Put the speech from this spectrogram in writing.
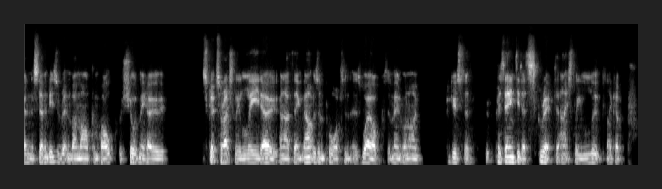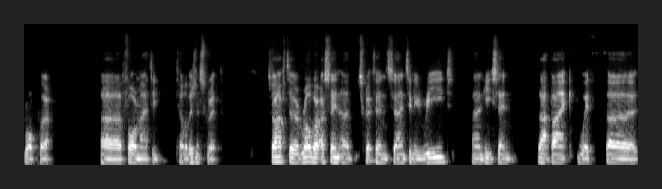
in the seventies, written by Malcolm Hulke, which showed me how scripts are actually laid out. And I think that was important as well because it meant when I produced a presented a script, it actually looked like a proper uh, formatted television script. So after Robert, I sent a script in to Anthony Read, and he sent that back with uh, a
